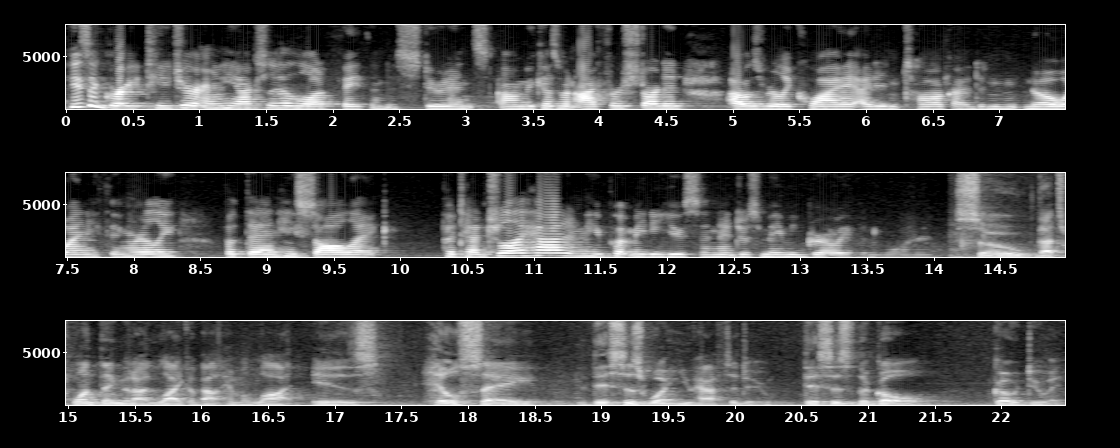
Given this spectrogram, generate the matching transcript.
He's a great teacher and he actually has a lot of faith in his students um, because when I first started, I was really quiet. I didn't talk. I didn't know anything really. But then he saw like potential I had and he put me to use and it just made me grow even more. So that's one thing that I like about him a lot is he'll say, this is what you have to do. This is the goal. Go do it.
